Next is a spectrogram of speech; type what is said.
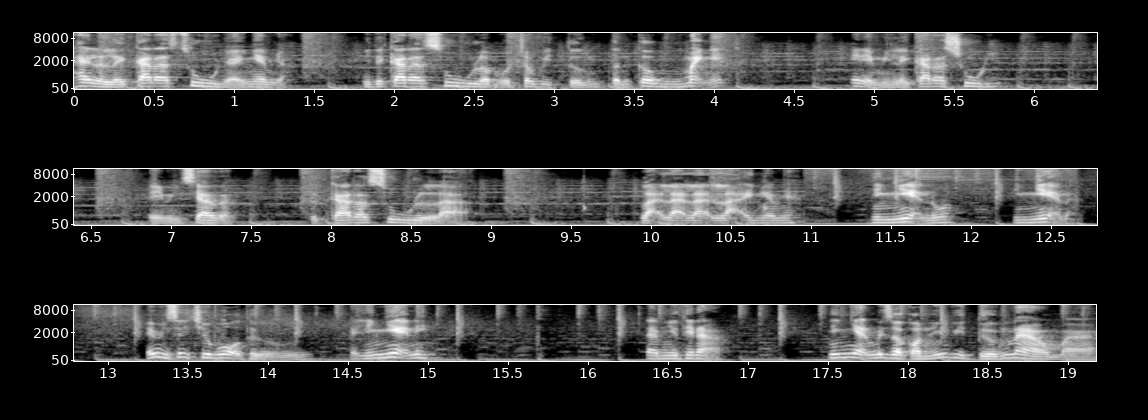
hay là lấy Karasu nhỉ anh em nhỉ? Mình thấy Karasu là một trong vị tướng tấn công mạnh ấy. Hay để mình lấy Karasu đi. Để mình xem nào. Karasu là lại lại lại lại anh em nhé. Nhanh nhẹn đúng không? Nhanh nhẹn à thế mình sẽ chiêu mộ thử cái nhanh nhẹn đi. Xem như thế nào. Nhanh nhẹn bây giờ còn những vị tướng nào mà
